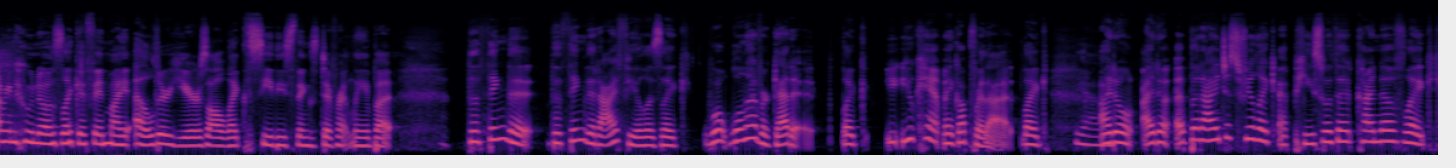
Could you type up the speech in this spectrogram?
I mean, who knows? Like, if in my elder years I'll like see these things differently, but the thing that the thing that I feel is like, we'll we'll never get it. Like, you, you can't make up for that. Like, Yeah. I don't, I don't, but I just feel like at peace with it, kind of like.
